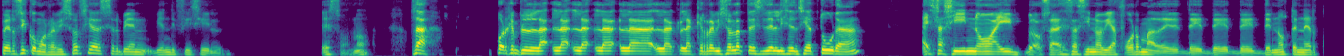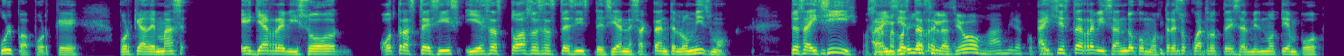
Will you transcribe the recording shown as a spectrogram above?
pero sí, como revisor sí ha de ser bien, bien difícil eso, ¿no? O sea, por ejemplo, la, la, la, la, la, la, la que revisó la tesis de licenciatura, esa sí no hay, o sea, esa sí no había forma de, de, de, de, de no tener culpa, porque, porque además ella revisó otras tesis y esas, todas esas tesis decían exactamente lo mismo. Entonces ahí sí, o sea, a ahí lo sí mejor está ya se las dio. Ah, mira, ahí sí está revisando como tres o cuatro tesis al mismo tiempo,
